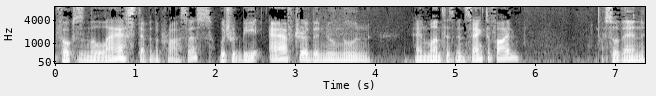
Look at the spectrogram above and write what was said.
focuses on the last step of the process, which would be after the new moon and month has been sanctified. So then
